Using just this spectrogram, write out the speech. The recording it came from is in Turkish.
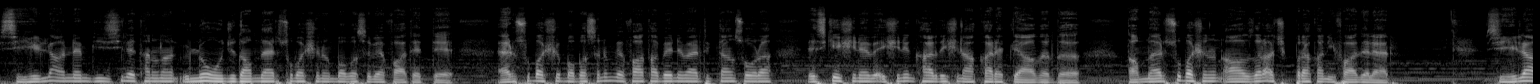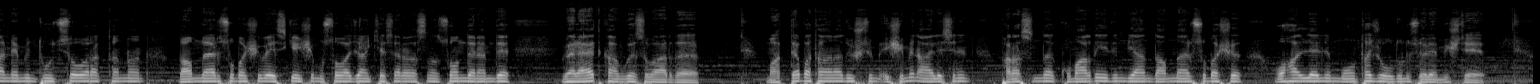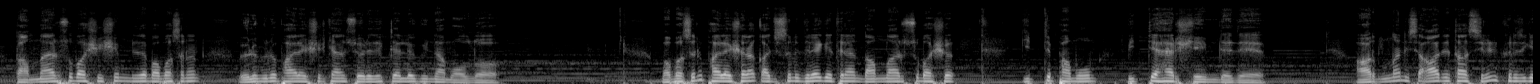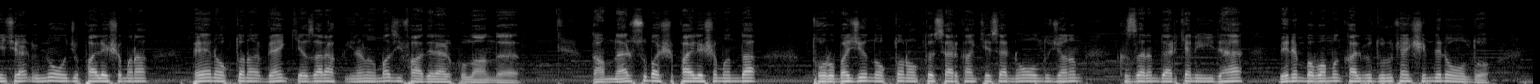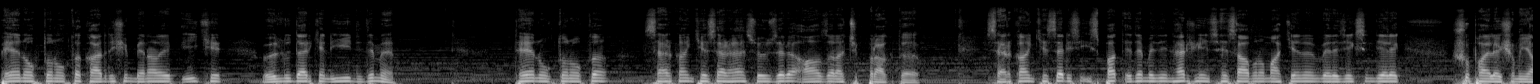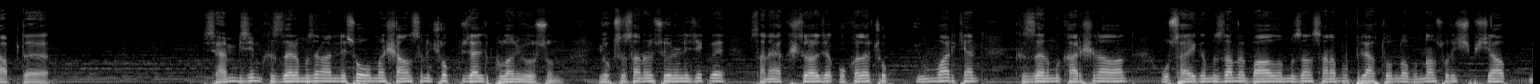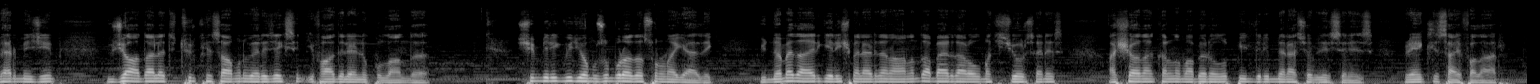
Sihirli Annem dizisiyle tanınan ünlü oyuncu Damla Ersubaşı'nın babası vefat etti. Ersubaşı babasının vefat haberini verdikten sonra eski eşine ve eşinin kardeşine hakaretle yağdırdı. Damla Ersubaşı'nın ağızları açık bırakan ifadeler. Sihirli Annem'in tuğçisi olarak tanınan Damla Ersubaşı ve eski eşi Mustafa Can Keser arasında son dönemde velayet kavgası vardı. Madde batağına düştüm eşimin ailesinin parasında kumarda yedim diyen Damla Ersubaşı o hallerinin montaj olduğunu söylemişti. Damla Ersubaşı şimdi de babasının ölümünü paylaşırken söyledikleriyle gündem oldu. Babasını paylaşarak acısını dile getiren Damla Ersubaşı gitti pamuğum bitti her şeyim dedi. Ardından ise adeta sinir krizi geçiren ünlü oyuncu paylaşımına P noktana venk yazarak inanılmaz ifadeler kullandı. Damla Ersubaşı paylaşımında torbacı nokta nokta Serkan Keser ne oldu canım? Kızlarım derken iyiydi ha? Benim babamın kalbi dururken şimdi ne oldu? P nokta nokta kardeşim beni arayıp iyi ki öldü derken iyiydi değil mi? T nokta nokta Serkan Keser ha? Sözleri ağızları açık bıraktı. Serkan Keser ise ispat edemediğin her şeyin hesabını mahkemeye vereceksin? diyerek şu paylaşımı yaptı. Sen bizim kızlarımızın annesi olma şansını çok güzel kullanıyorsun. Yoksa sana söylenecek ve sana yakıştırılacak o kadar çok ün varken kızlarımı karşına alan o saygımızdan ve bağlılığımızdan sana bu platformda bundan sonra hiçbir cevap vermeyeceğim Yüce Adaleti Türk hesabını vereceksin ifadelerini kullandı. Şimdilik videomuzun burada sonuna geldik. Gündeme dair gelişmelerden anında haberdar olmak istiyorsanız aşağıdan kanalıma abone olup bildirimleri açabilirsiniz. Renkli sayfalar.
